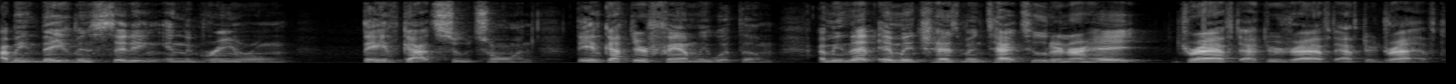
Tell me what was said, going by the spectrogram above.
I mean, they've been sitting in the green room. They've got suits on. They've got their family with them. I mean, that image has been tattooed in our head draft after draft after draft.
